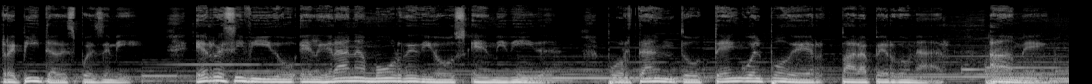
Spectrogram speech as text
Repita después de mí. He recibido el gran amor de Dios en mi vida. Por tanto, tengo el poder para perdonar. Amén.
